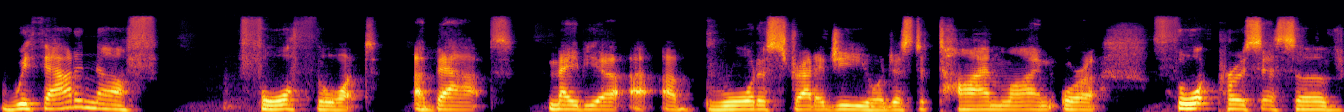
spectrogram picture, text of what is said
without enough forethought about maybe a, a broader strategy or just a timeline or a thought process of,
